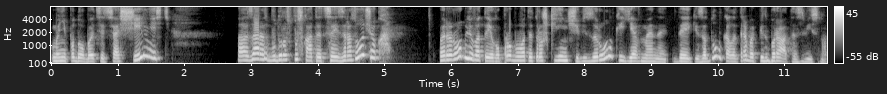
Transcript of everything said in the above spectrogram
мені подобається ця щільність. Зараз буду розпускати цей зразочок, перероблювати його, пробувати трошки інші візерунки. Є в мене деякі задумки, але треба підбирати, звісно.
